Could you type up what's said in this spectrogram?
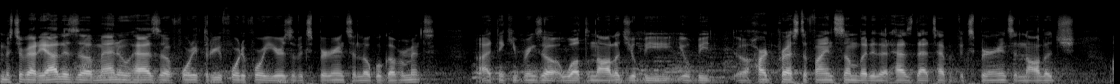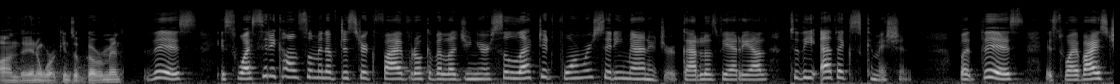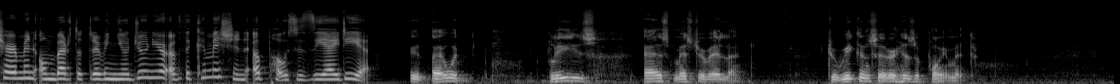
Mr. Varela is a man who has uh, 43, 44 years of experience in local government. I think he brings a wealth of knowledge. You'll be you'll be uh, hard pressed to find somebody that has that type of experience and knowledge on the inner workings of government. This is why City Councilman of District 5 Roque Vela Jr. selected former city manager Carlos Villarreal to the Ethics Commission. But this is why Vice Chairman Humberto Trevino Jr. of the Commission opposes the idea. I would please ask Mr. Vela to reconsider his appointment,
